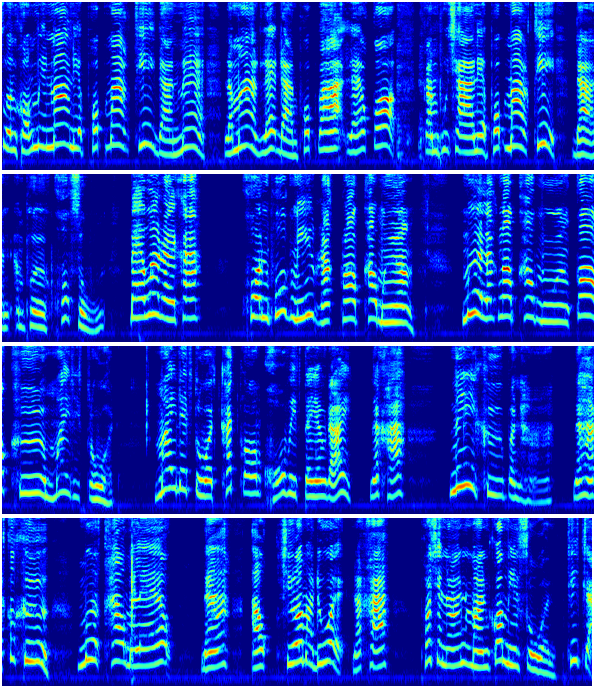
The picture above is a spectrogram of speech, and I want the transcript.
ส่วนของเมียนมาเนี่ยพบมากที่ด่านแม่ละมาดและด่านพบพระแล้วก็กัมพูชาเนี่ยพบมากที่ด่านอำเภอโคกสูง แปลว่าอะไรคะคนพวกนี้ลักลอบเข้าเมือง เมื่อลักลอบเข้าเมืองก็คือไม่ได้ตรวจ ไม่ได้ตรวจคัดกรองโควิดแต่อย่างไรนะคะ นี่คือปัญหานะคะก็คือเมื่อเข้ามาแล้วนะเอาเชื้อมาด้วยนะคะ เพราะฉะนั้นมันก็มีส่วนที่จะ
